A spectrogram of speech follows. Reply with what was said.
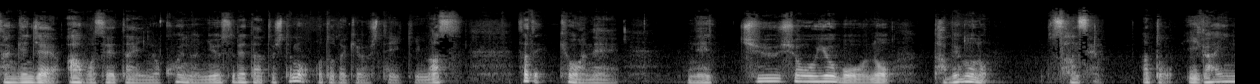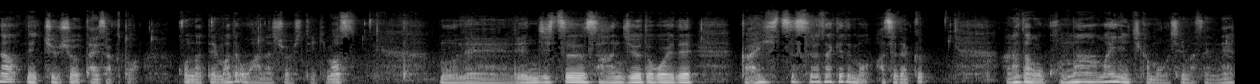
三軒茶屋アーボ生態院の声のニュースレターとしてもお届けをしていきます。さて、今日はね、熱中症予防の食べ物参戦、あと意外な熱中症対策とは、こんなテーマでお話をしていきます。もうね、連日30度超えで外出するだけでも汗だく。あなたもこんな毎日かもしれませんね。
